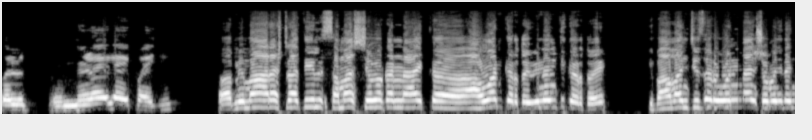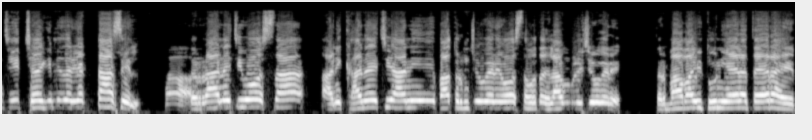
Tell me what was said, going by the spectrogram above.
मिळायला पाहिजे. अ, मी महाराष्ट्रातील समाजसेवकांना एक अ, आव्हान करतोय विनंती करतोय की बाबांची जर वन मॅन शो म्हणजे त्यांची इच्छा आहे की मी जर एकटा असेल हा. तर राहण्याची व्यवस्था आणि खाण्याची आणि बाथरूमची वगैरे व्यवस्था होत असेल आंघोळीची वगैरे तर बाबा इथून यायला तयार आहेत.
